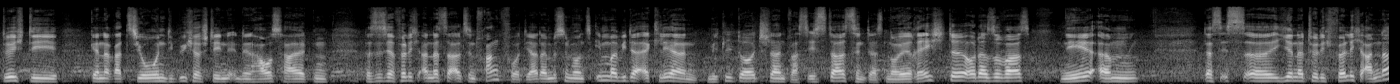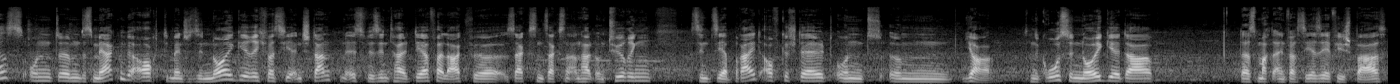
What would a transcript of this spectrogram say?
Durch die Generation, die Bücher stehen in den Haushalten. Das ist ja völlig anders als in Frankfurt. Ja? Da müssen wir uns immer wieder erklären, Mitteldeutschland, was ist das? Sind das neue Rechte oder sowas? Nee, ähm, das ist äh, hier natürlich völlig anders und ähm, das merken wir auch. Die Menschen sind neugierig, was hier entstanden ist. Wir sind halt der Verlag für Sachsen, Sachsen-Anhalt und Thüringen sind sehr breit aufgestellt und ähm, ja, eine große Neugier da. Das macht einfach sehr, sehr viel Spaß,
